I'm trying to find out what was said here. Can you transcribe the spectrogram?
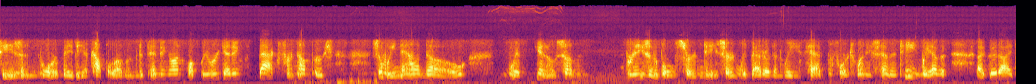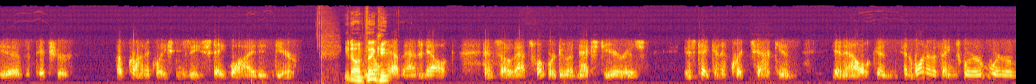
season, or maybe a couple of them, depending on what we were getting back for numbers. So we now know, with you know some reasonable certainty, certainly better than we had before 2017, we have a, a good idea of the picture of chronic wasting disease statewide in deer. You know, I'm We thinking. don't have that in elk, and so that's what we're doing next year is is taking a quick check in in elk, and and one of the things we're we're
